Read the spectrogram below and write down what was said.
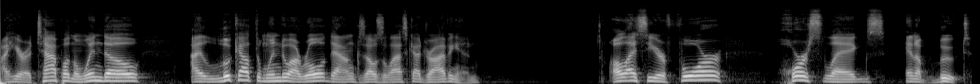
I hear a tap on the window. I look out the window, I roll it down because I was the last guy driving in. All I see are four horse legs and a boot.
